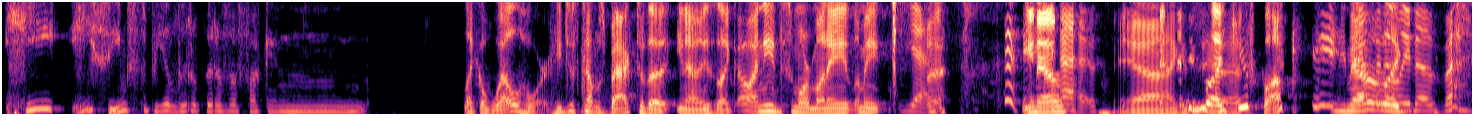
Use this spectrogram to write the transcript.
he he seems to be a little bit of a fucking like a well whore. He just comes back to the you know he's like, oh, I need some more money. Let me. yes. You know, yes. Yeah, I can he's see like that. you fuck. He you know, definitely like does that.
